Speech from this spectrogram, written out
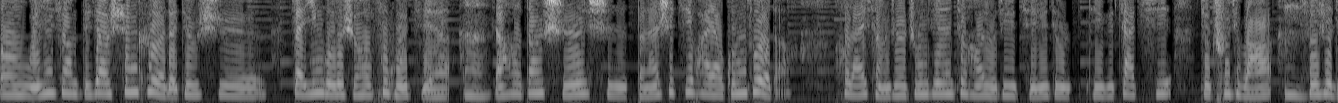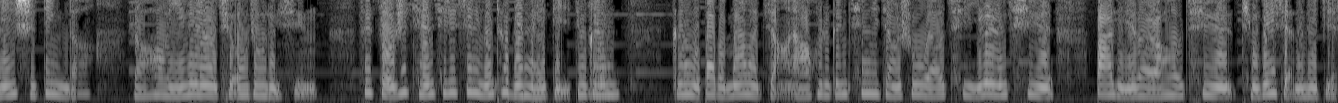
嗯，我印象比较深刻的就是在英国的时候复活节，嗯然后当时是本来是计划要工作的，后来想着中间正好有这个节日，就这个假期就出去玩儿，嗯所以是临时定的，然后一个人要去欧洲旅行，所以走之前其实心里面特别没底，就跟、跟我爸爸妈妈讲呀，或者跟亲戚讲说我要去一个人去。巴黎了，然后去挺危险的那边，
